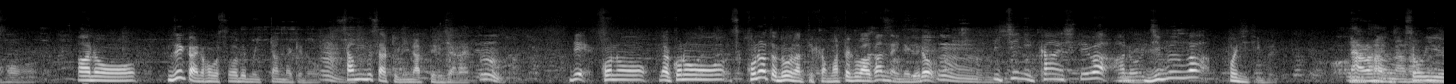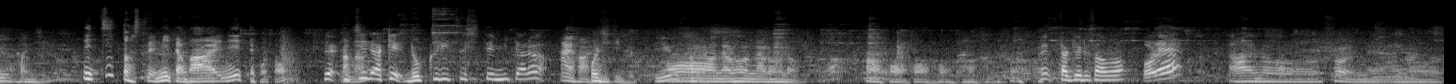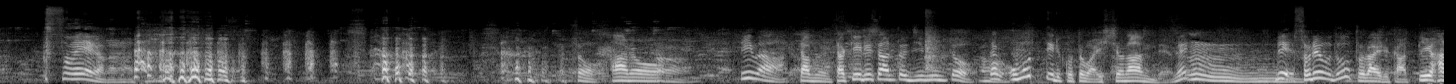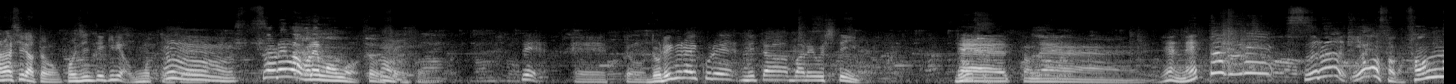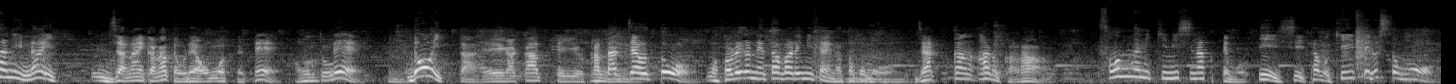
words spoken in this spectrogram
ほあの前回の放送でも言ったんだけど、ん三部作になってるじゃない、う。うん。でこのだこのこの後どうなっていくか全く分かんないんだけど、うんうん。1に関してはあの自分はポジティブなるほどなるほどそういう感じ1として見た場合にってこと？でかな。1だけ独立してみたらはいはい。ポジティブっていうああ、話なるほどなるほど。はあ、はあはあはあはあ。えたけるさんは？俺？あのー、そうだね、あのー、クソ映画だな。そうあの、今多分たけるさんと自分とうん。多分思ってることは一緒なんだよね、うんうんうん。でそれをどう捉えるかっていう話だと個人的には思っていて、うんうん。それは俺も思う。そうそうそう、でえーっとどれぐらいこれネタバレをしていいの？えー、っとねいやネタバレする要素がそんなにないんじゃないかなって俺は思ってて。あ本当？で、うんどういった映画かっていう語っちゃうと、もうそれがネタバレみたいなとこも若干あるから、そんなに気にしなくてもいいし多分聞いてる人も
